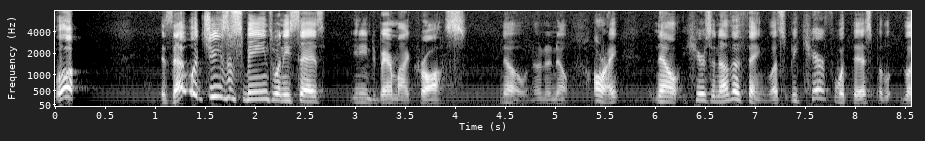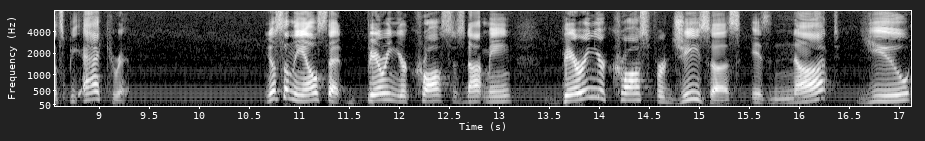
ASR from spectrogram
Look, is that what Jesus means when he says, You need to bear my cross? No, no, no, no. All right, Now, here's another thing. Let's be careful with this, but let's be accurate. You know something else that bearing your cross does not mean? Bearing your cross for Jesus is not you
